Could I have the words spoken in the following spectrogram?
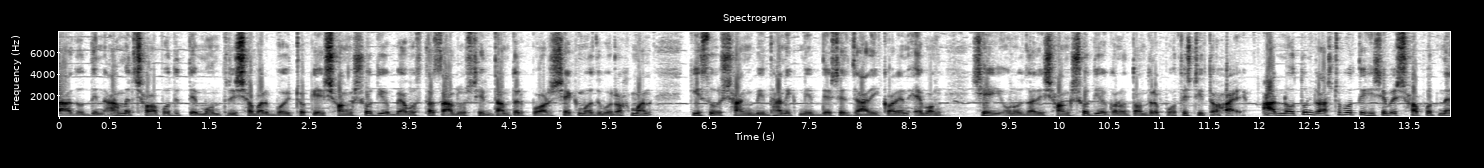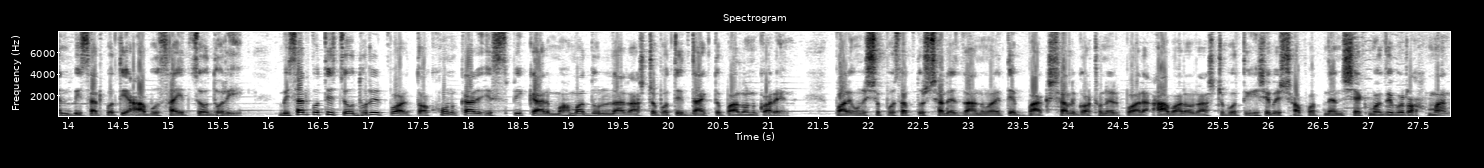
তাজউদ্দিন আহমেদ সভাপতিত্বে মন্ত্রিসভার বৈঠকে সংসদীয় ব্যবস্থা চালুর সিদ্ধান্তের পর শেখ মুজিবুর রহমান কিছু সাংবিধানিক নির্দেশে জারি করেন এবং সেই অনুযায়ী সংসদীয় গণতন্ত্র প্রতিষ্ঠিত হয়। আর নতুন রাষ্ট্রপতি হিসেবে শপথ নেন বিচারপতি আবু সাইদ চৌধুরী। বিচারপতি চৌধুরীর পর তখনকার স্পিকার মোহাম্মদুল্লাহ রাষ্ট্রপতির দায়িত্ব পালন করেন। পরে উনিশশো সালে জানুয়ারিতে বাকশাল গঠনের পর আবারও রাষ্ট্রপতি হিসেবে শপথ নেন শেখ মুজিবুর রহমান।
